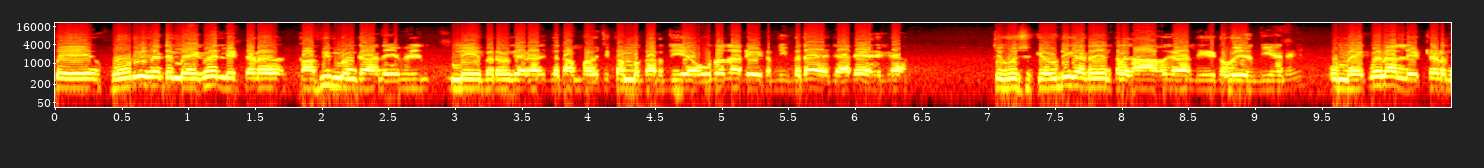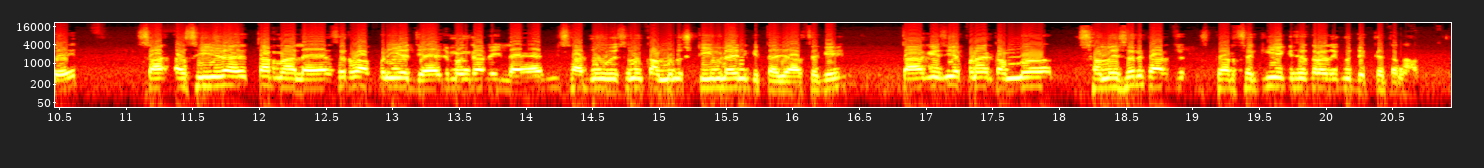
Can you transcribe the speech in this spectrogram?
ਤੇ ਹੋਰ ਵੀ ਸਾਡੇ ਮਹਿਕਮੇ ਰਿਲੇਟਡ ਕਾਫੀ ਮੰਗਾਂ ਨੇ, ਜਿਵੇਂ ਲੇਬਰ ਵਗੈਰਾ, ਗਦਾਮਾਂ ਵਿੱਚ ਕੰਮ ਕਰਦੀ ਆ, ਉਹਨਾਂ ਦਾ ਰੇਟ ਨਹੀਂ ਵਧਾਇਆ ਜਾ ਰਿਹਾ ਹੈਗਾ। ਤੇ ਕੋਈ ਸਿਕਿਉਰਿਟੀ ਗਾਰਡ ਦੀਆਂ ਤਨਖਾਹ ਵਗੈਰਾ ਲੇਟ ਹੋ ਜਾਂਦੀਆਂ ਨੇ। ਉਹ ਮਹਿਕਮੇ ਨਾਲ ਰਿਲੇਟਡ ਨੇ। ਅਸੀਂ ਜਿਹੜਾ ਧਰਨਾ ਲਾਇਆ ਸਿਰਫ ਆਪਣੀਆਂ ਜਾਇਜ਼ ਮੰਗਾਂ ਲਈ ਲਾਇਆ ਵੀ ਸਾਨੂੰ ਇਸ ਨੂੰ ਕੰਮ ਨੂੰ ਸਟ੍ਰੀਮਲਾਈਨ ਕੀਤਾ ਜਾ ਸਕੇ ਤਾਂ ਕਿ ਅਸੀਂ ਆਪਣਾ ਕੰਮ ਸਮੇਂ ਸਿਰ ਕਰ ਸਕੀਏ ਕਿਸੇ ਤਰ੍ਹਾਂ ਦੀ ਕੋਈ ਦਿੱਕਤ ਨਾ ਆਵੇ।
